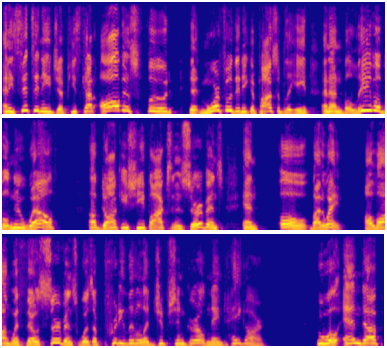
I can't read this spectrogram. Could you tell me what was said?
And he sits in Egypt. He's got all this food, that more food than he could possibly eat, an unbelievable new wealth of donkeys, sheep, oxen, and servants. And oh, by the way, along with those servants was a pretty little Egyptian girl named Hagar, who will end up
